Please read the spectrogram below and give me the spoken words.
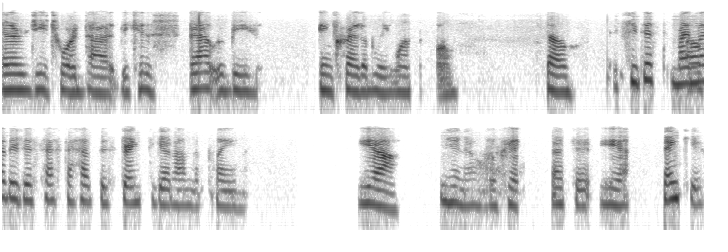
energy toward that because that would be incredibly wonderful. So, She just, my mother just has to have the strength to get on the plane. Yeah, You know, okay, that's it. yeah. Thank you.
